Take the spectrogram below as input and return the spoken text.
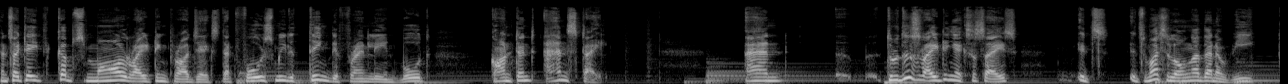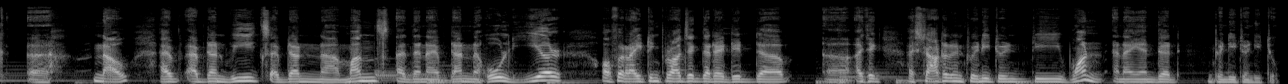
and so I take up small writing projects that force me to think differently in both content and style. And uh, through this writing exercise, it's it's much longer than a week. Uh, now. I've, I've done weeks, I've done uh, months, and then I've done a whole year of a writing project that I did. Uh, uh, I think I started in 2021 and I ended in 2022.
